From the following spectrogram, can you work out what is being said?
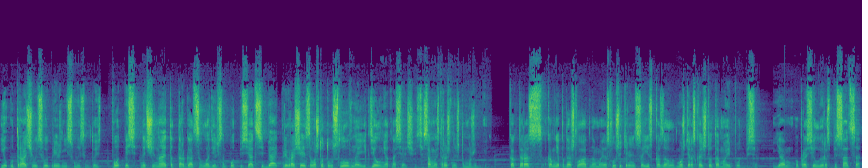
и утрачивать свой прежний смысл. То есть подпись начинает отторгаться владельцем подписи от себя, превращается во что-то условное и к делу не относящееся. Самое страшное, что может быть. Как-то раз ко мне подошла одна моя слушательница и сказала, можете рассказать что-то о моей подписи. Я попросил ее расписаться,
